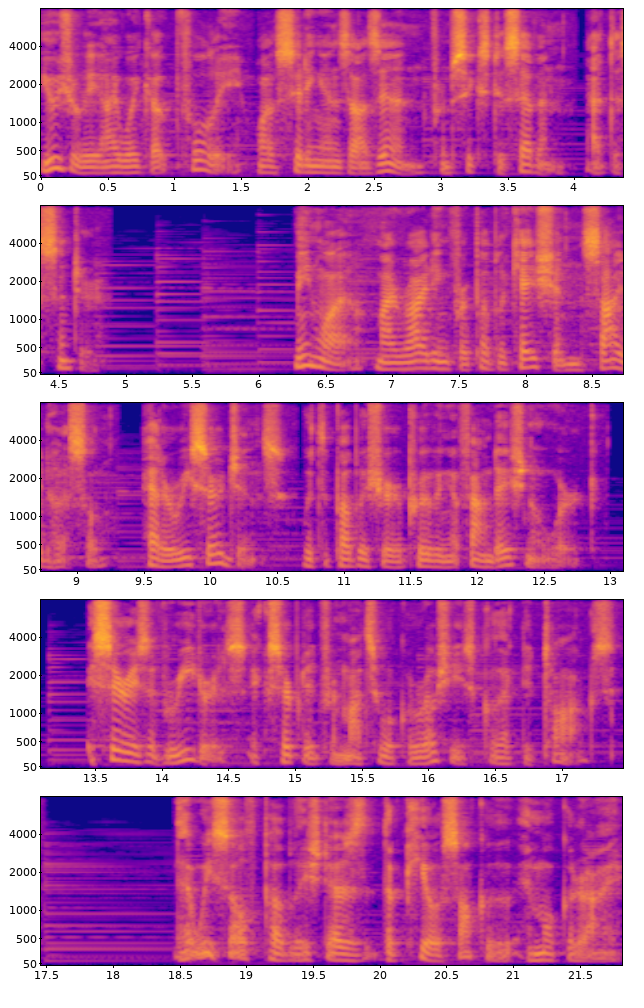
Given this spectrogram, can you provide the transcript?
Usually, I wake up fully while sitting in zazen from 6 to 7 at the center. Meanwhile, my writing for publication side hustle had a resurgence with the publisher approving a foundational work, a series of readers excerpted from Matsuoka Roshi's collected talks that we self published as the Kyosaku Emokurai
